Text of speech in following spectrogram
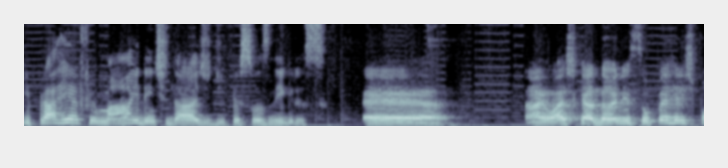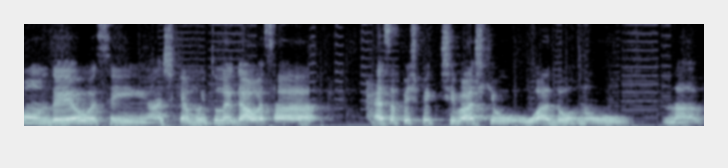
e para reafirmar a identidade de pessoas negras. É, ah, eu acho que a Dani super respondeu, assim, acho que é muito legal essa, essa perspectiva. Acho que o, o Adorno na,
